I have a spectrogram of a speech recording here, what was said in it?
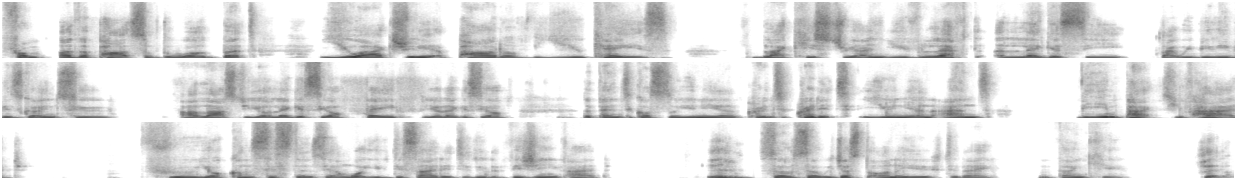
from other parts of the world, but you are actually a part of the UK's Black history, and you've left a legacy that we believe is going to outlast you. Your legacy of faith, your legacy of the Pentecostal Union, Credit Union, and the impact you've had through your consistency and what you've decided to do, the vision you've had. Yeah. So, so we just honor you today and thank you. So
